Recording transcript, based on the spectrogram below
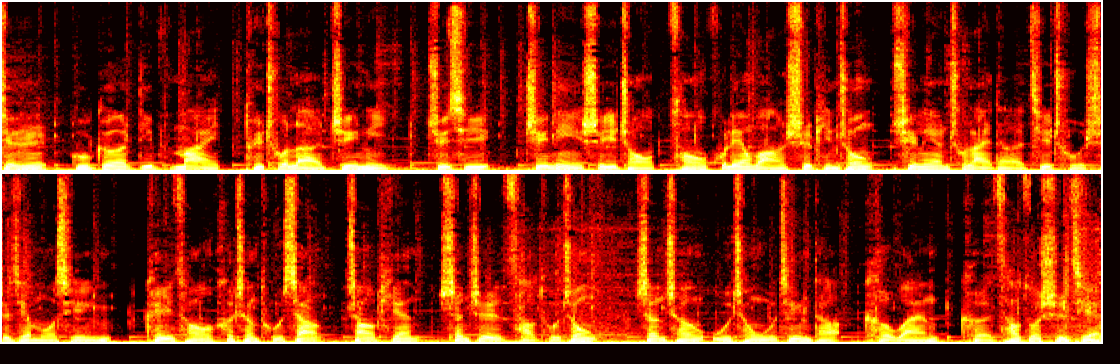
近日谷歌 deep mind 推出了 genie 据悉 genie 是一种从互联网视频中训练出来的基础世界模型可以从合成图像照片甚至草图中生成无穷无尽的可玩可操作世界。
